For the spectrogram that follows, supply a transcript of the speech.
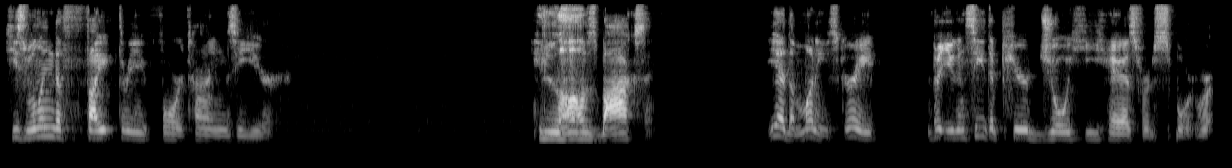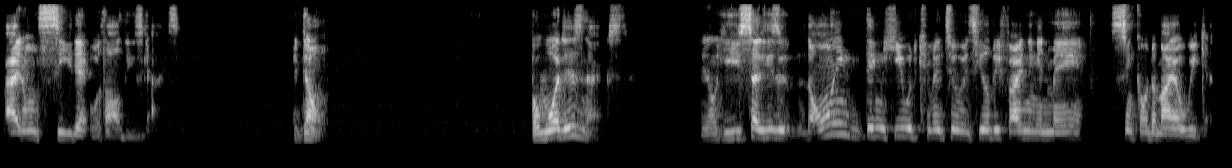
He's willing to fight three, four times a year. He loves boxing. Yeah, the money's great, but you can see the pure joy he has for the sport, where I don't see that with all these guys. I don't. But what is next? You know, he said he's the only thing he would commit to is he'll be fighting in May, Cinco de Mayo weekend.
